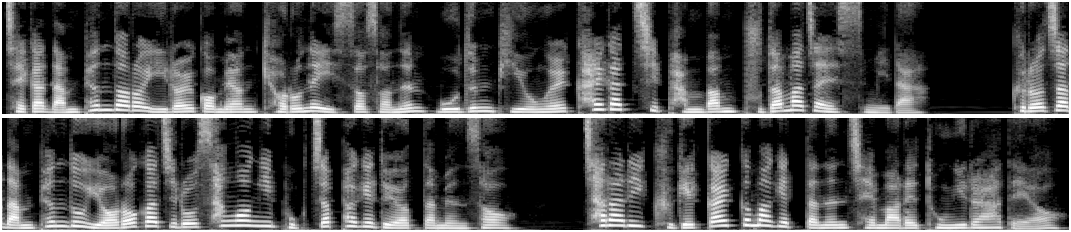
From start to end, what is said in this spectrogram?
제가 남편더러 이럴 거면 결혼에 있어서는 모든 비용을 칼같이 반반 부담하자 했습니다. 그러자 남편도 여러 가지로 상황이 복잡하게 되었다면서 차라리 그게 깔끔하겠다는 제 말에 동의를 하대요.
